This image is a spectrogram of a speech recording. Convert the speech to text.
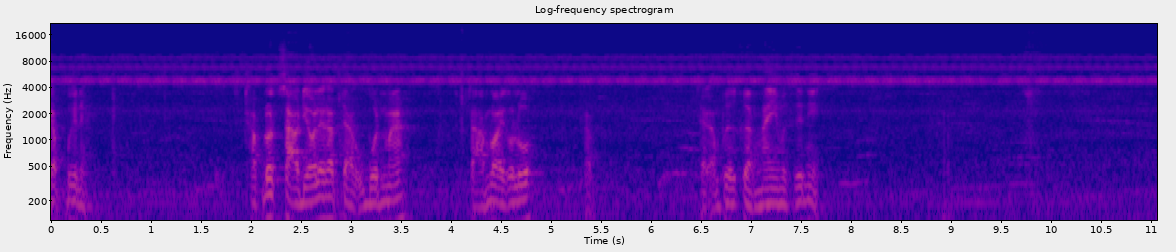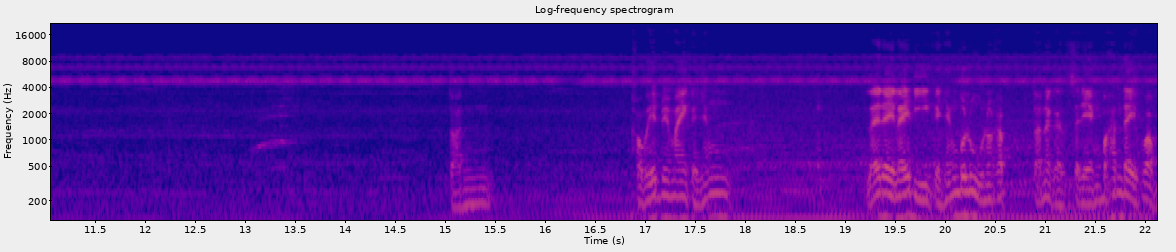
ครับมือเนี่ย ขับรถสาวเดียวเลยครับ จากอุบลมาสามร้อยกว่าโลครับ จากอำเภอเขื่องในเมื่อคืนนี้ตอน เขาเฮ็ดใหม่ๆก็ยังไรได้ไรดีก็ยังบ่รู้นะครับ ตอนนั้นก็แสดงบ้านได้พร้อม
